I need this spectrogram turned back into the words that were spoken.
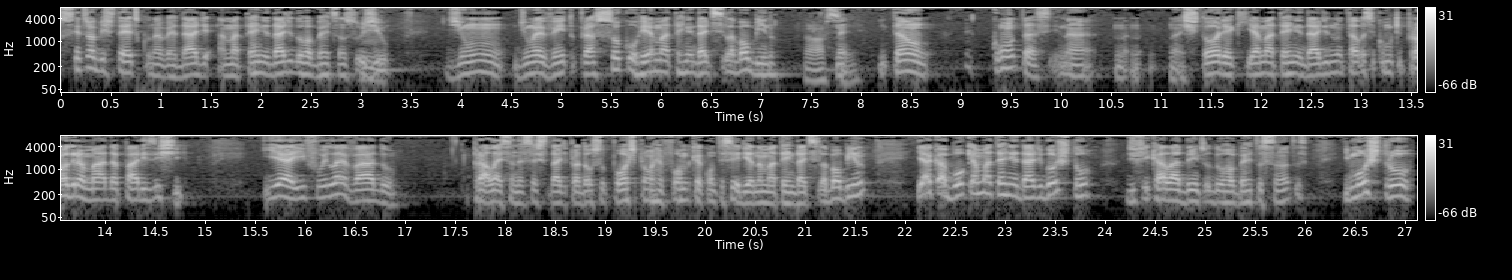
O centro obstétrico, na verdade, a maternidade do Roberto Santos surgiu hum. de, um, de um evento para socorrer a maternidade de Sila Balbino. Ah, né? Então, conta-se na, na, na, história que a maternidade não estava assim como que programada para existir. E aí foi levado para lá essa necessidade para dar o suporte para uma reforma que aconteceria na maternidade de Sila Balbino. E acabou que a maternidade gostou de ficar lá dentro do Roberto Santos e mostrou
